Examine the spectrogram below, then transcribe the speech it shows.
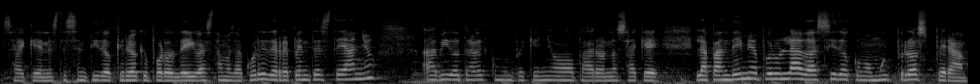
o sea que en este sentido creo que por donde iba estamos de acuerdo y de repente este año ha habido otra vez como un pequeño parón, o sea que la pandemia por un lado ha sido como muy próspera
